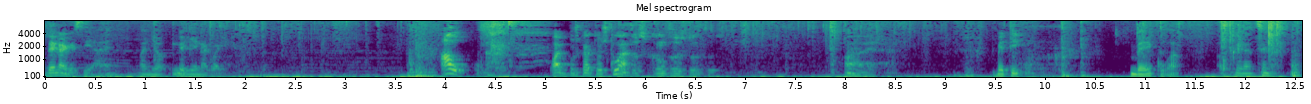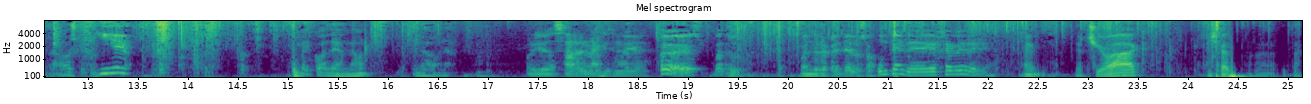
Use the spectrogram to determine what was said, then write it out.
Denak ez dira, eh? Baina gehienak bai. Au! Bai, puskatu eskua. kontuz, kontuz. A ver. Beti. Behekua. Aukeratzen. Yeah! Beko aldean da hon. Da hona. Hori da, zarrenak izango dira. Ez, batzuk. De repente, los apuntes de de... Bertxioak, ordenatuta.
